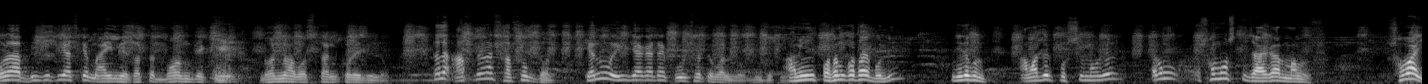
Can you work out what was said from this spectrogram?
ওরা বিজেপি আজকে মাইলেজ অর্থাৎ বন দেখে ধন্য অবস্থান করে নিল। তাহলে আপনারা শাসক দল, কেন এই জায়গাটায় পৌঁছতে পারল বিজেপি? আমি প্রথম কথায় বলি যে দেখুন, আমাদের পশ্চিমবঙ্গের এবং সমস্ত জায়গার মানুষ, সবাই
